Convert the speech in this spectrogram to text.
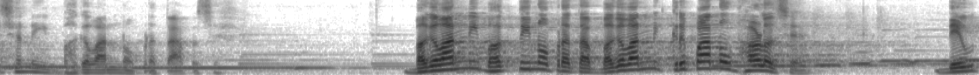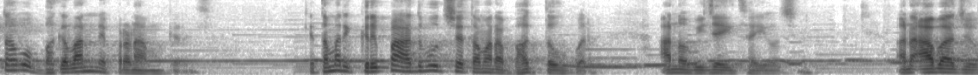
છે ને એ ભગવાનનો પ્રતાપ છે. ભગવાનની ભક્તિનો પ્રતાપ, ભગવાનની કૃપાનું ફળ છે. દેવતાઓ ભગવાનને પ્રણામ કરે છે. કે તમારી કૃપા અદ્ભુત છે તમારા ભક્ત ઉપર. આનો વિજય થયો છે. અને આ બાજુ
